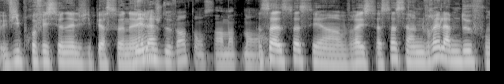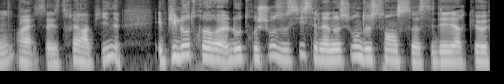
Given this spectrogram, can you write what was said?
vie professionnelle, vie personnelle. Dès l'âge de 20 ans, ça, maintenant. hein. Ça, ça c'est un vrai, ça, ça c'est une vraie lame de fond. Ouais. C'est très rapide. Et puis l'autre, l'autre chose aussi, c'est la notion de sens. C'est-à-dire que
